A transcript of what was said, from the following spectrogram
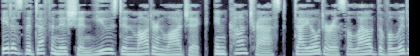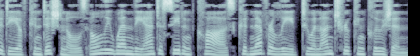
it is the definition used in modern logic. In contrast, Diodorus allowed the validity of conditionals only when the antecedent clause could never lead to an untrue conclusion.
